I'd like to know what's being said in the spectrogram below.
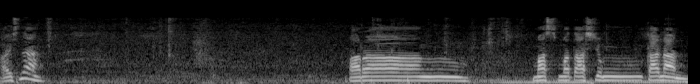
Ayos na. Parang mas mataas yung kanan.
